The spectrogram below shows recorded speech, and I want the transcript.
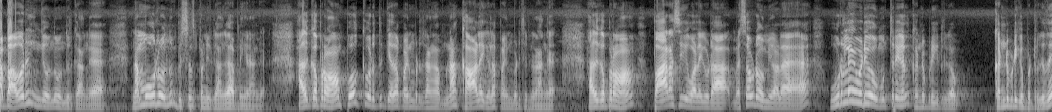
அப்போ அவரும் இங்கே வந்து வந்திருக்காங்க. நம்ம ஊரில் வந்து பிஸ்னஸ் பண்ணியிருக்காங்க அப்படிங்கிறாங்க. அதுக்கப்புறம் போக்குவரத்துக்கு எதை பயன்படுத்துகிறாங்க அப்படின்னா காளைகளை பயன்படுத்திருக்கிறாங்க அதுக்கப்புறம் பாரசீக வளைகுடா மெசோடோமியாவில் உருளை வடிவ முத்திரைகள் கண்டுபிடிக்க கண்டுபிடிக்கப்பட்டிருக்குது.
